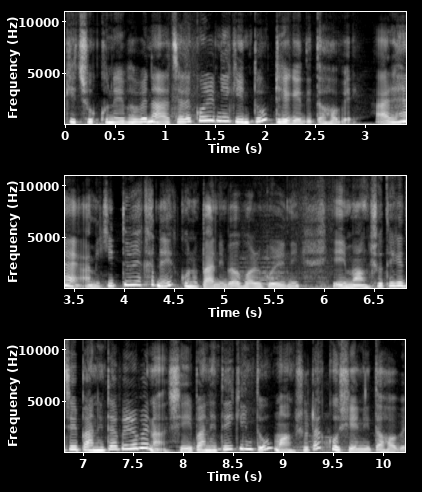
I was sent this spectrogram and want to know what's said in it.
কিছুক্ষণ এভাবে নাড়াচাড়া করে নিয়ে কিন্তু ঢেকে দিতে হবে। আর হ্যাঁ আমি কিন্তু এখানে কোনো পানি ব্যবহার করিনি। এই মাংস থেকে যে পানিটা বেরোবে না, সেই পানিতেই কিন্তু মাংসটা কষিয়ে নিতে হবে।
